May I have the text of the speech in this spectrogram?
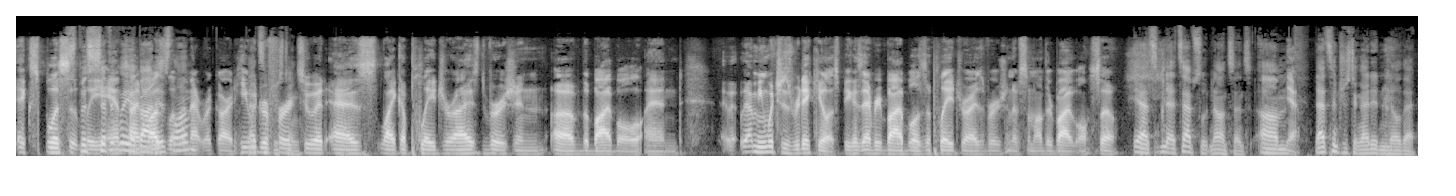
explicitly, anti-Muslim in that regard. He would refer to it as like a plagiarized version of the Bible, and I mean, which is ridiculous because every Bible is a plagiarized version of some other Bible. So Yeah, it's, it's absolute nonsense. Um, Yeah. That's interesting. I didn't know that.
